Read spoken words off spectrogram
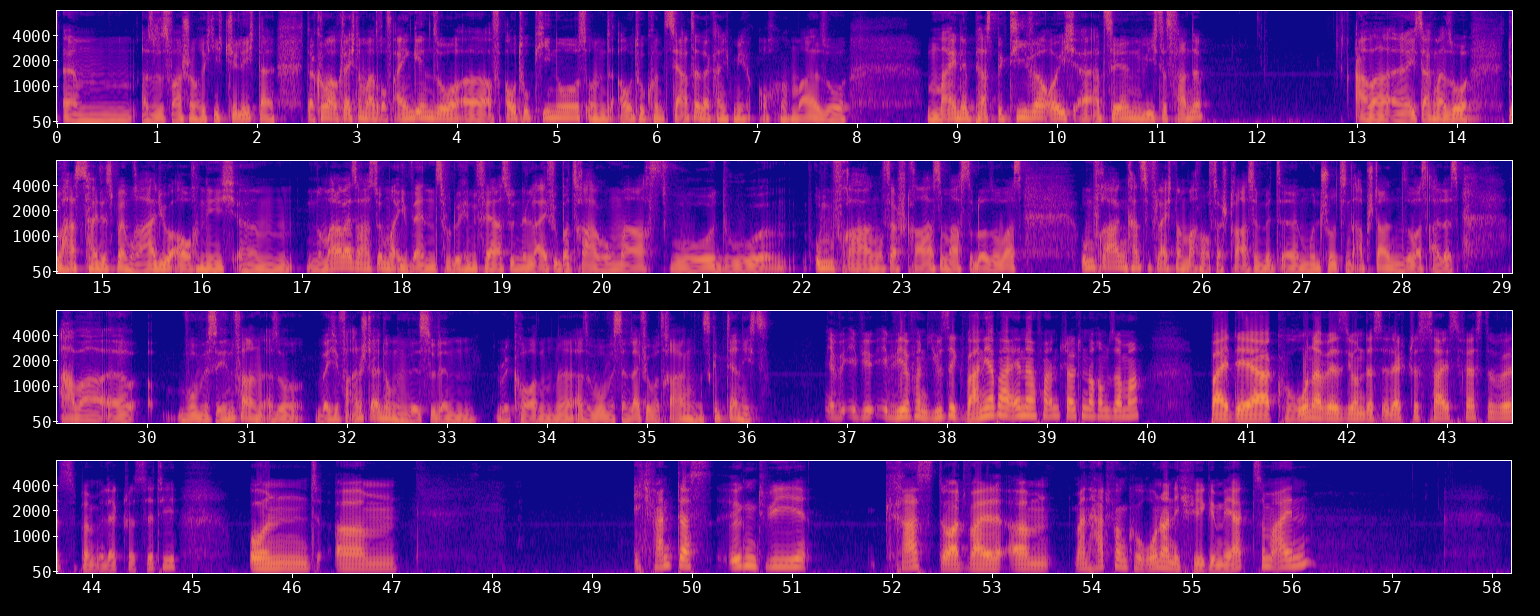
Ähm, also das war schon richtig chillig. Da, da können wir auch gleich nochmal drauf eingehen, so äh, auf Autokinos und Autokonzerte. Da kann ich mich auch nochmal so meine Perspektive euch äh, erzählen, wie ich das fand. Aber äh, ich sag mal so, du hast halt jetzt beim Radio auch nicht, ähm, normalerweise hast du immer Events, wo du hinfährst, du eine Live-Übertragung machst, wo du ähm, Umfragen auf der Straße machst oder sowas. Umfragen kannst du vielleicht noch machen auf der Straße mit äh, Mundschutz und Abstand und sowas alles. Aber äh, wo willst du hinfahren? Also, welche Veranstaltungen willst du denn recorden? Ne? Also, wo willst du denn live übertragen? Es gibt ja nichts. Ja, wir, wir, von Music waren ja bei einer Veranstaltung noch im Sommer. Bei der Corona-Version des Electricize Festivals beim Electricity. Und ähm, ich fand das irgendwie krass dort, weil ähm, man hat von Corona nicht viel gemerkt zum einen.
